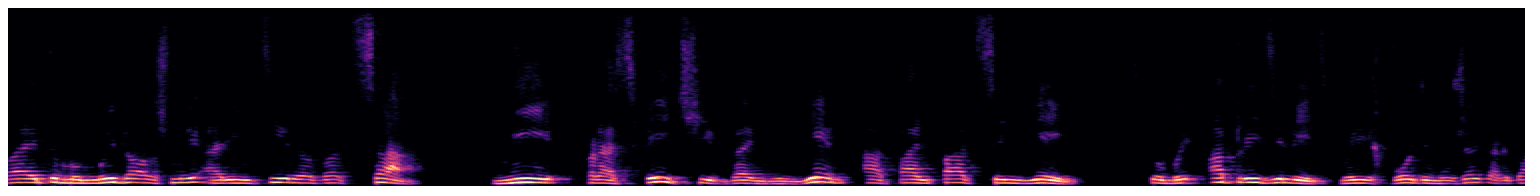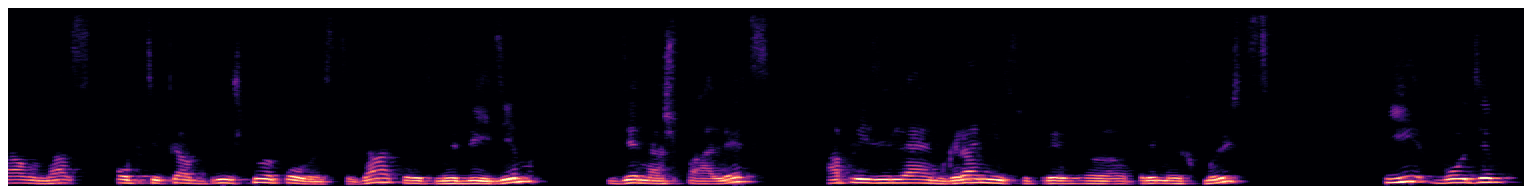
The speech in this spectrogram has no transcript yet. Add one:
Поэтому мы должны ориентироваться не просвечиванием, а пальпацией, чтобы определить. Мы их вводим уже, когда у нас оптика в брюшной полости. Да? То есть мы видим, где наш палец, определяем границу э, прямых мышц и вводим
